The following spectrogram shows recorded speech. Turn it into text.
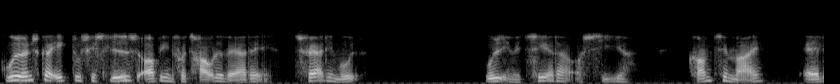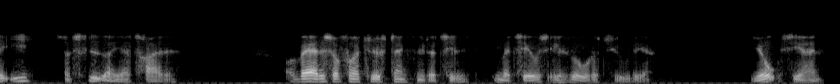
Gud ønsker ikke, du skal slides op i en fortravlet hverdag. Tværtimod. Gud inviterer dig og siger, kom til mig, alle I, som slider jer trætte. Og hvad er det så for et løfte, han knytter til i Matthæus 11:28 der? Jo, siger han,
